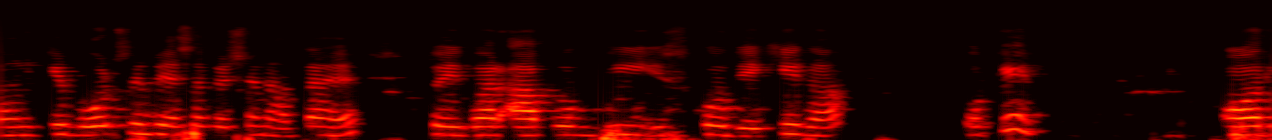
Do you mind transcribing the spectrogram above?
उनके बोर्ड में भी ऐसा क्वेश्चन आता है। तो एक बार आप लोग भी इसको देखिएगा, ओके? और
